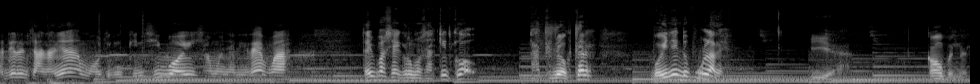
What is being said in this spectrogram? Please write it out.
Tadi rencananya mau jengukin si Boy sama nyari Reva. Tapi pas saya ke rumah sakit kok kata dokter Boynya udah pulang ya? Iya, kamu bener.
